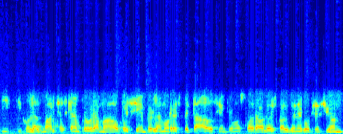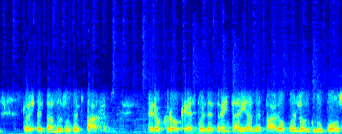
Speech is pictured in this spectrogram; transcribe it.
y, y, con las marchas que han programado, pues siempre la hemos respetado, siempre hemos cuadrado los espacios de negociación respetando esos espacios. Pero creo que después de 30 días de paro, pues los grupos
